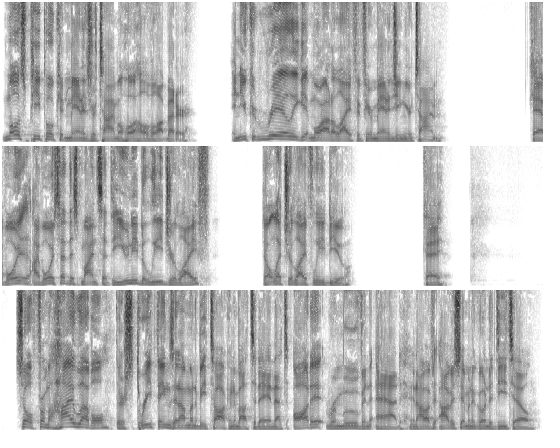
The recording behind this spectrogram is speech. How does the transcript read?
most people can manage their time a whole hell of a lot better. And you could really get more out of life if you're managing your time. Okay. I've always, I've always had this mindset that you need to lead your life. Don't let your life lead you. Okay. So, from a high level, there's three things that I'm going to be talking about today, and that's audit, remove, and add. And obviously, I'm going to go into detail.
